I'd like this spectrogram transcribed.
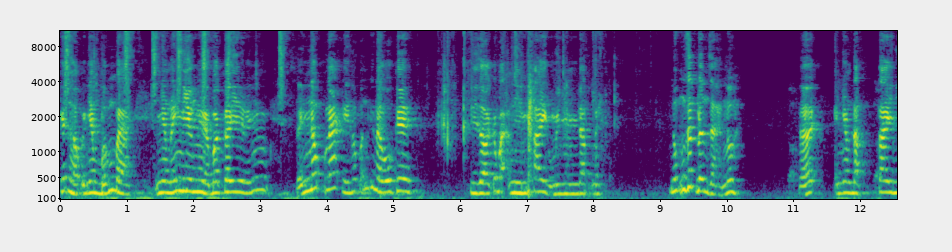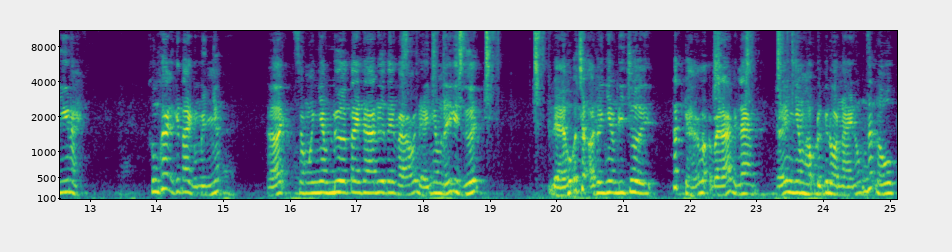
kết hợp anh em bấm bài, anh em đánh nghiêng hay là ba cây, đánh đánh nóc lát thì nó vẫn cái nào ok. Thì giờ các bạn nhìn cái tay của mình mình đặt này. Nó cũng rất đơn giản thôi. Đấy, anh em đặt tay như thế này không khác cái tay của mình nhé đấy. Xong anh em đưa tay ra đưa tay vào để anh em lấy cái dưới. Để hỗ trợ cho anh em đi chơi tất cả các loại bài đá Việt Nam. Đấy anh em học được cái đòn này nó cũng rất là ok.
